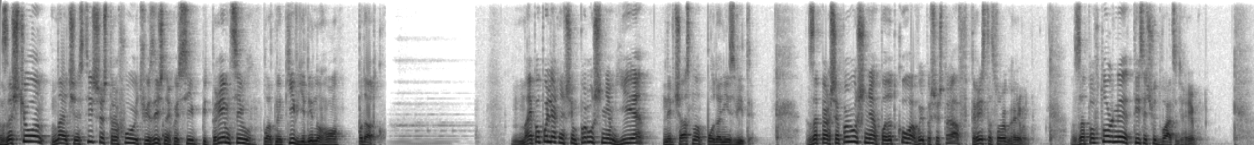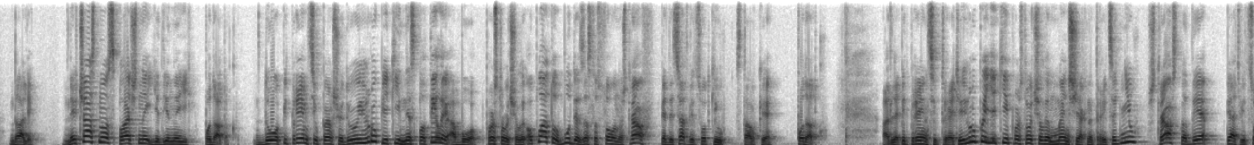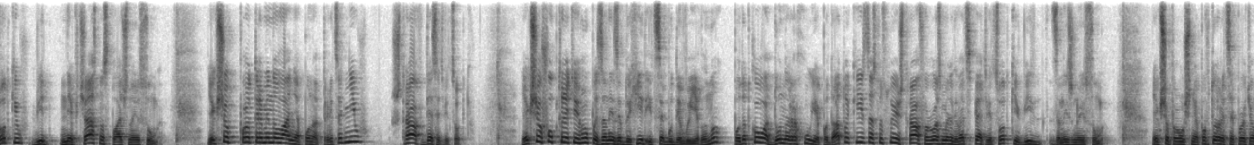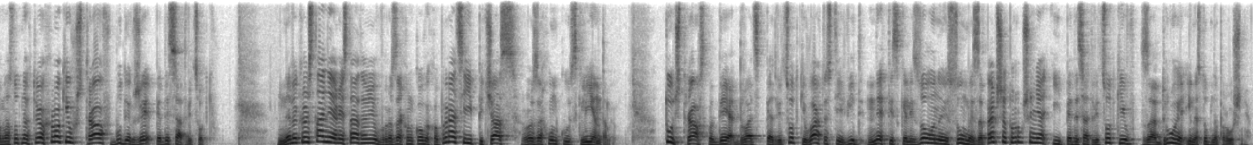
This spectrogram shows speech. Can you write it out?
За що найчастіше штрафують фізичних осіб підприємців, платників єдиного податку? Найпопулярнішим порушенням є невчасно подані звіти. За перше порушення податкова випише штраф 340 гривень. За повторне 1020 гривень. Далі. Невчасно сплачений єдиний податок. До підприємців першої другої груп, які не сплатили або прострочили оплату, буде застосовано штраф 50% ставки податку. А для підприємців третьої групи, які прострочили менше як на 30 днів, штраф складе 5% від невчасно сплаченої суми. Якщо протермінування понад 30 днів, штраф 10%. Якщо ФОП третьої групи занизив дохід і це буде виявлено, податкова донарахує податок і застосує штраф у розмірі 25% від заниженої суми. Якщо порушення повториться протягом наступних трьох років, штраф буде вже 50%. Невикористання реєстраторів розрахункових операцій під час розрахунку з клієнтами. Тут штраф складе 25% вартості від нефіскалізованої суми за перше порушення і 50% за друге і наступне порушення.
